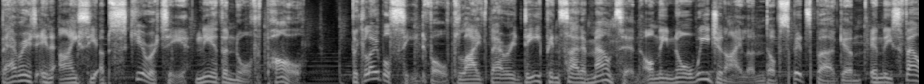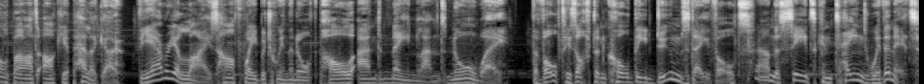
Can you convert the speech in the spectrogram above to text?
Buried in icy obscurity near the North Pole, the Global Seed Vault lies buried deep inside a mountain on the Norwegian island of Spitsbergen in the Svalbard archipelago. The area lies halfway between the North Pole and mainland Norway. The vault is often called the Doomsday Vault, and the seeds contained within it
